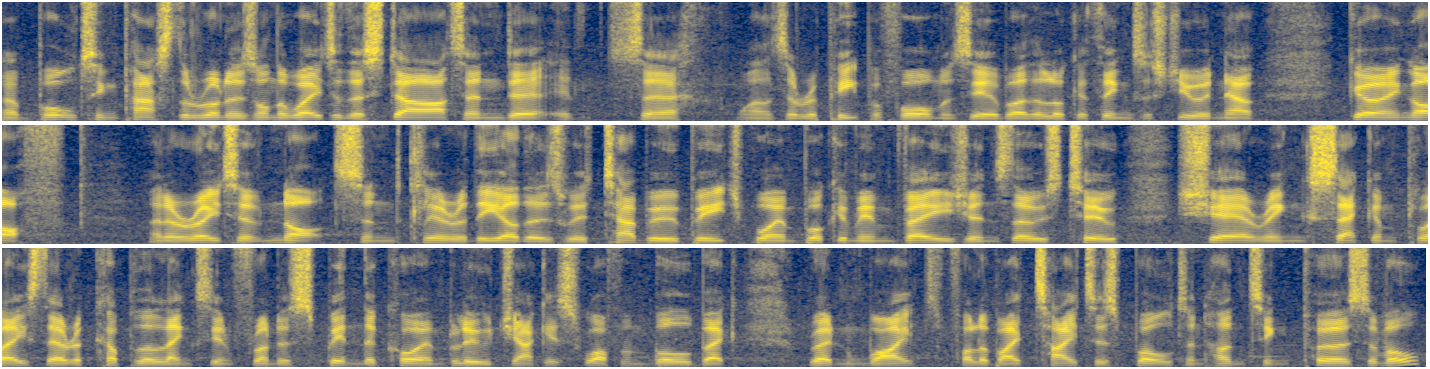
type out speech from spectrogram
uh, bolting past the runners on the way to the start and uh, it's uh, well it's a repeat performance here by the look of things the steward now going off at a rate of knots and clear of the others with Taboo Beach Boy and Book of Invasions. Those two sharing second place. They're a couple of lengths in front of Spin the Coin, Blue Jacket, Swaffham Bulbeck, Red and White, followed by Titus Bolt and Hunting Percival.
